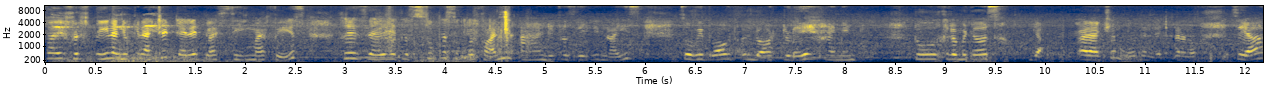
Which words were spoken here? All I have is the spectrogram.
5.15 and you can actually tell it by seeing my face. So yes guys, it was super super fun and it was really nice. So we walked a lot today. I mean, two kilometers yeah or actually more than that i don't know so yeah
